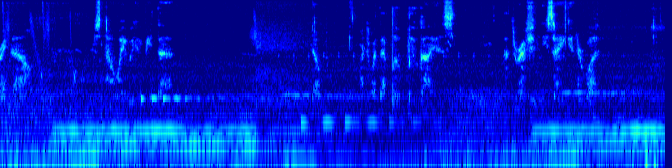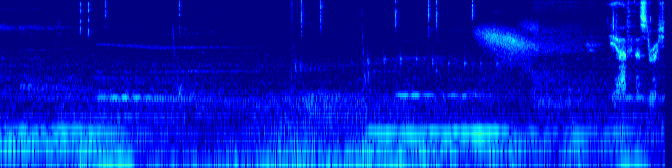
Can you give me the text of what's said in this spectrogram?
right now. There's no way we can beat that. Nope. Wonder what that blue blue guy is. That direction he's saying in or what? Yeah, I think that's the direction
